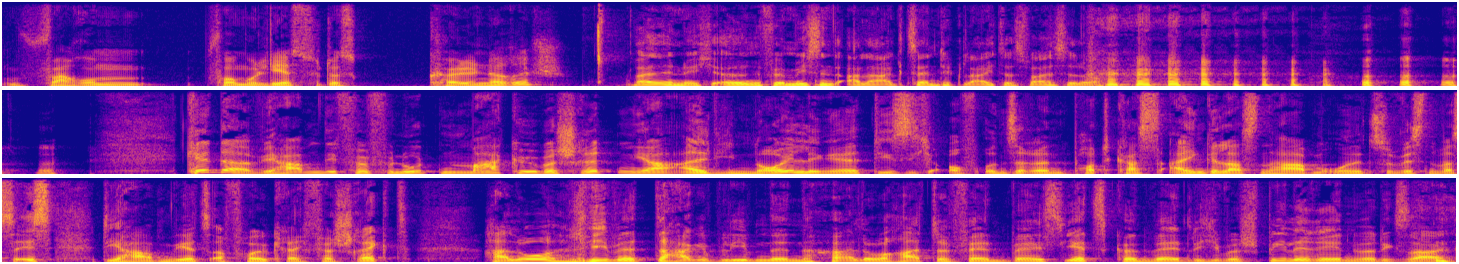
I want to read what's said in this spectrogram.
Warum formulierst du das kölnerisch? Weiß ich nicht. Für mich sind alle Akzente gleich, das weißt du doch. Kinder, wir haben die fünf Minuten Marke überschritten. Ja, all die Neulinge, die sich auf unseren Podcast eingelassen haben, ohne zu wissen, was er ist, die haben wir jetzt erfolgreich verschreckt. Hallo, liebe Dagebliebenen, hallo, harte Fanbase. Jetzt können wir endlich über Spiele reden, würde ich sagen.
